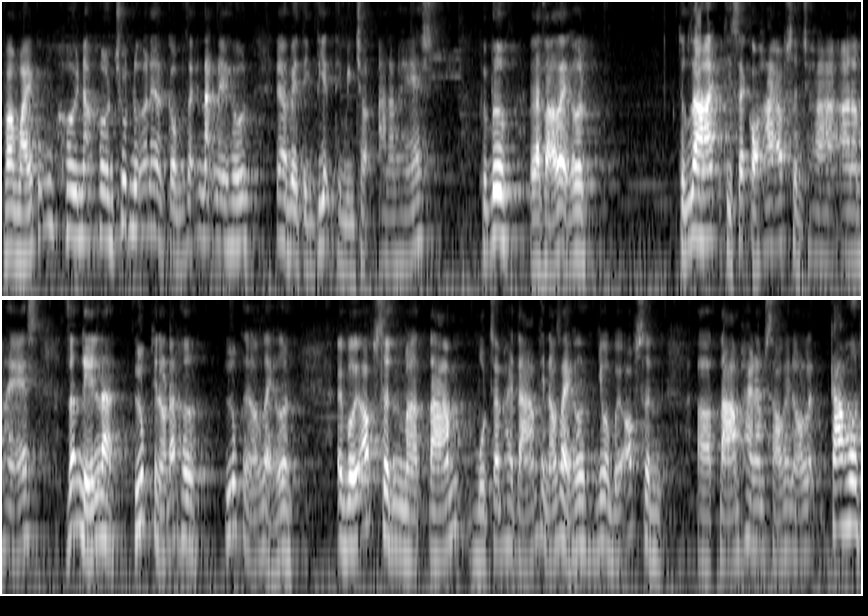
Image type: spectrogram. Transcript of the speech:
Và máy cũng hơi nặng hơn chút nữa nên là cầm sẽ nặng này hơn. Nên là về tính tiện thì mình chọn A52s thứ tư là giá rẻ hơn. Thực ra ấy, thì sẽ có hai option cho A52s dẫn đến là lúc thì nó đắt hơn lúc thì nó rẻ hơn với option mà 8 128 thì nó rẻ hơn nhưng mà với option uh, 8 256 thì nó lại cao hơn.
